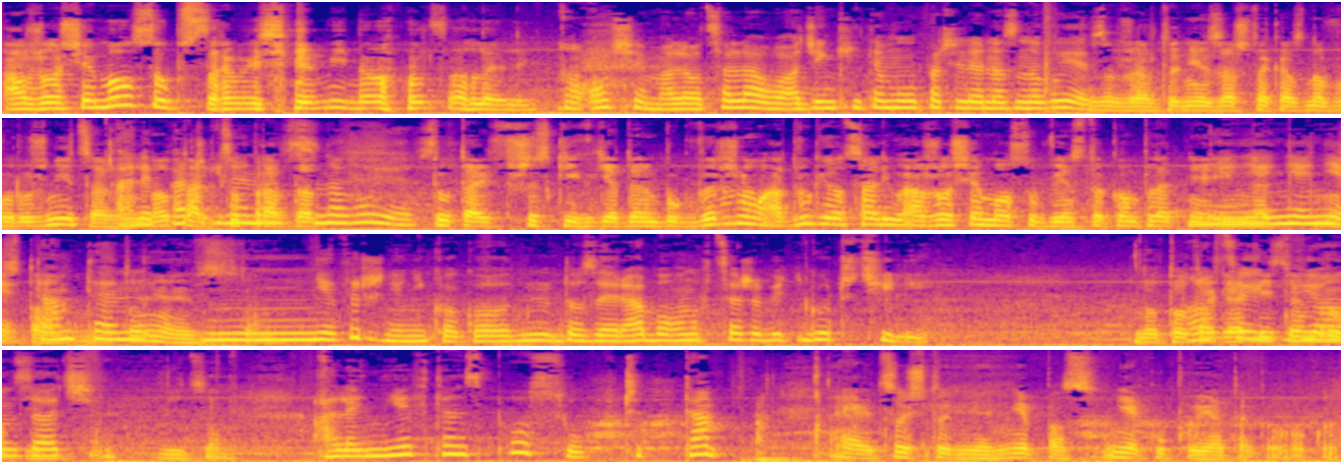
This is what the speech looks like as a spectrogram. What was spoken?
Aż osiem osób z całej ziemi, no ocaleli. No osiem, ale ocalało, a dzięki temu patrz ile nas znowu jest. Dobrze, ale to nie jest aż taka znowu różnica, że Ale no patrz tak, ile co nas prawda znowu jest. tutaj wszystkich jeden Bóg wyrżnął, a drugi ocalił aż osiem osób, więc to kompletnie Nie, inne nie, nie, nie. postawy. Tamten No to nie jest tam. nie wyrżnie nikogo do zera, bo on chce, żeby go czcili. No to On tak chce jak i ten związać, drugi. Widzę. Ale nie w ten sposób. Czy tam Ej, coś tu nie, nie pas, nie kupuję tego w ogóle.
